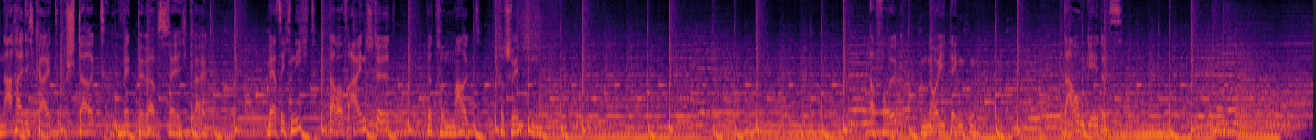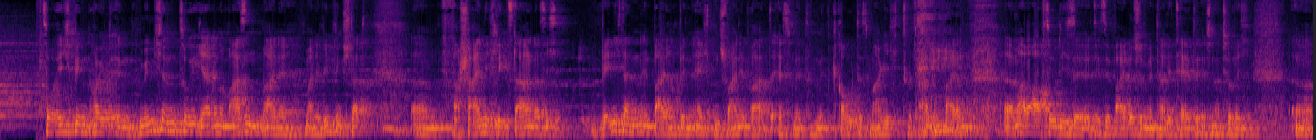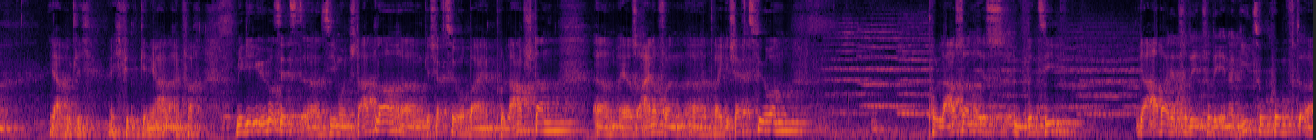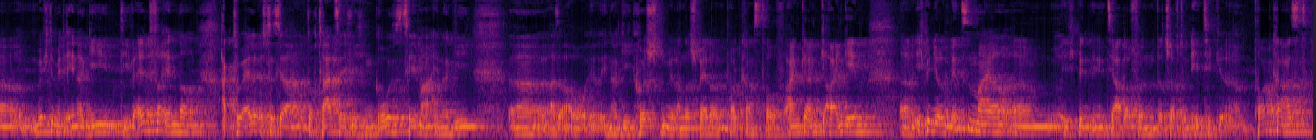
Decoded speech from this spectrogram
Nachhaltigkeit stärkt Wettbewerbsfähigkeit. Wer sich nicht darauf einstellt, wird vom Markt verschwinden. Erfolg neu denken. Darum geht es. So, ich bin heute in München, zugegebenermaßen meine, meine Lieblingsstadt. Ähm, wahrscheinlich liegt es daran, dass ich wenn ich dann in Bayern bin, echt ein Schweinebrat esse mit, mit Kraut, das mag ich total in Bayern. ähm, aber auch so diese, diese bayerische Mentalität ist natürlich äh, ja wirklich, ich finde genial einfach. Mir gegenüber sitzt äh, Simon Stadler, äh, Geschäftsführer bei Polarstern. Ähm, er ist einer von äh, drei Geschäftsführern. Polarstern ist im Prinzip ja, arbeitet für die, für die Energiezukunft, äh, möchte mit Energie die Welt verändern. Aktuell ist es ja doch tatsächlich ein großes Thema Energie, äh, also auch Energiekosten. Wir werden da später im Podcast drauf eingehen. Äh, ich bin Jürgen Linzenmeier, äh, ich bin Initiator von Wirtschaft und Ethik äh, Podcast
